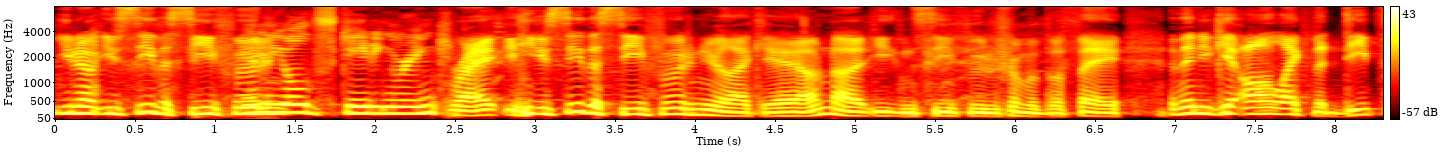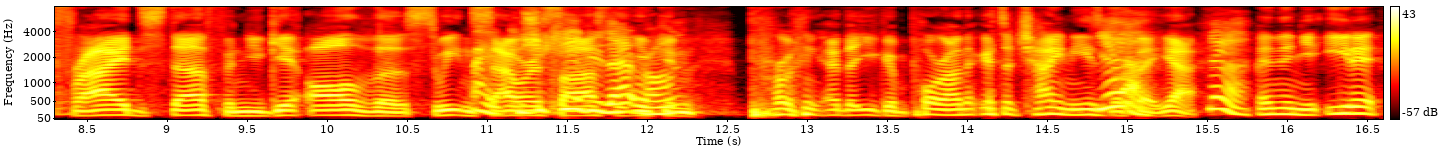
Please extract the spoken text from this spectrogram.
you know you see the seafood in the and- old skating rink. right? You see the seafood and you're like, yeah, I'm not eating seafood from a buffet. And then you get all like the deep fried stuff and you get all the sweet and Right, sour sauce can't that you wrong. can pour, that you can pour on there. It's a Chinese Yeah, buffet, yeah. yeah. And then you eat it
